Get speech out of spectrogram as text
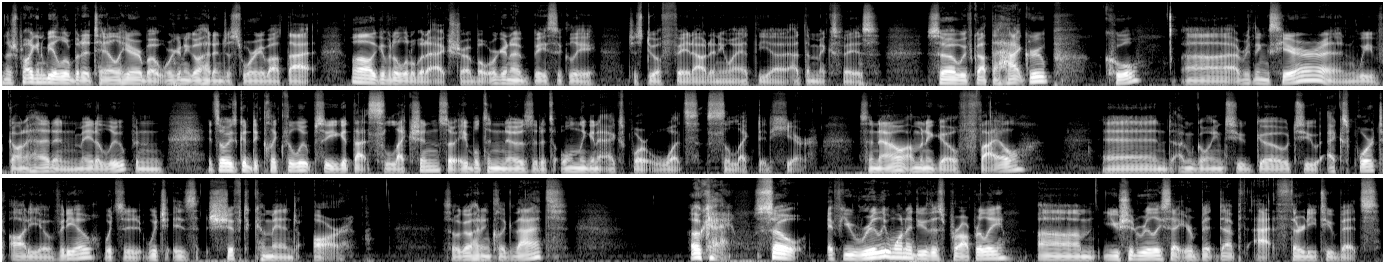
There's probably going to be a little bit of tail here, but we're going to go ahead and just worry about that. Well, I'll give it a little bit of extra, but we're going to basically just do a fade out anyway at the uh, at the mix phase. So we've got the hat group, cool. Uh, everything's here and we've gone ahead and made a loop and it's always good to click the loop so you get that selection so Ableton knows that it's only going to export what's selected here. So now I'm going to go file and I'm going to go to export audio video which is, which is shift command R. So we'll go ahead and click that. Okay, so if you really want to do this properly, um, you should really set your bit depth at 32 bits.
